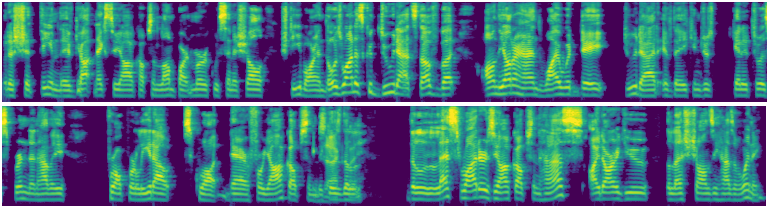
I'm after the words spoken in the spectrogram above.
with a shit team. They've got next to Jacobs and Lampaert, Merck with Senechal, Stybar, and those riders could do that stuff. But on the other hand, why would they do that if they can just get it to a sprint and have a proper lead out squad there for Jakobsen? Exactly. Because the the less riders Jakobsen has, I'd argue the less chance he has of winning.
